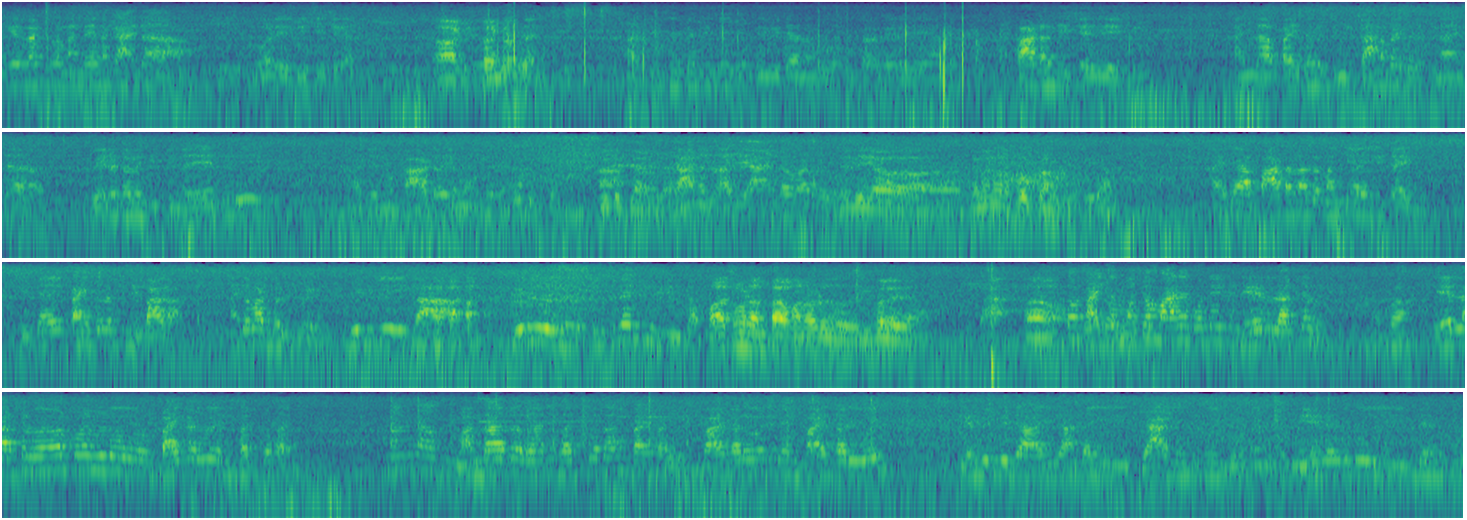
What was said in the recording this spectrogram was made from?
పదిహేను లక్షల మంది అయినాక ఆయన మోడీ తీసేసి ఆ, డిస్కౌంట్ ఉండొద్దని అది తీసేస్తే తీసేసి నువ్వు ఇంకా వేరే చేయాలి. పాటలు తీసేది చేసి. ఆయన పైసలు వచ్చింది చాలా పైసలు వచ్చినాయి. ఆయన వేరే వాళ్ళకి ఇచ్చింది? ఏంటిది? అదేమో కార్డు ఏమో ఉంటుంది ఛానల్? అది ఆయన వాడు తెలంగాణ అయితే ఆ పాటలలో మంచిగా హిట్ అయింది. హిట్ అయ్యి పైసలు వచ్చింది బాగా. వాడు దొరికిపోయింది వీటికి ఇక వీడు సిచ్యువేషన్ ఇంకా పాస్వర్డ్ అంతా మనోడు ఇవ్వలేదేమో. ఆ. మొత్తం పైసలు మొత్తం వాడే కొట్టేసింది ఏడు లక్షలు. ఏడు లక్షల వరకు వీడు బైక్ అడిగిపోయింది చచ్చిపోతాను మంద అవుతుంది కానీ చచ్చిపోతాను బైక్ అడిగి బైక్ అడిగిపోయి నేను బైక్ అడిగిపోయి ఎందుకు బిడ్డ ఇది అంతా ఈ జాగ్ ఎందుకు ఈ భూమి ఎందుకు నేను ఎందుకు ఈ ఇల్లు ఎందుకు?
